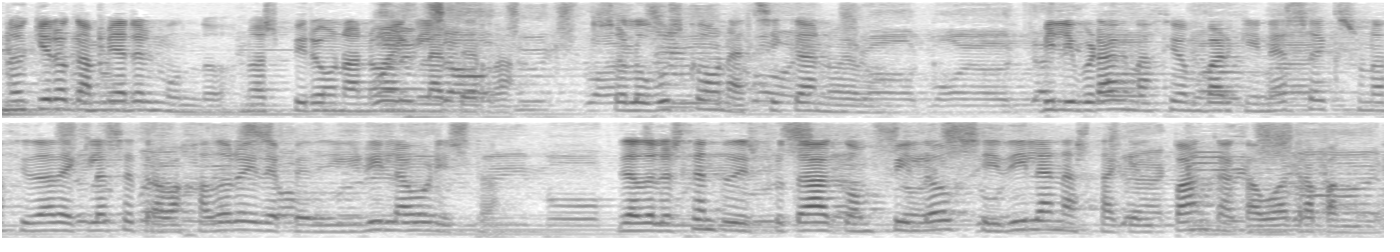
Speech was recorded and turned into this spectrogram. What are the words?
No quiero cambiar el mundo, no aspiro a una nueva Inglaterra, solo busco a una chica nueva. Billy Bragg nació en Barking, Essex, una ciudad de clase trabajadora y de pedigrí laborista. De adolescente disfrutaba con Phil Oaks y Dylan hasta que el punk acabó atrapándole.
